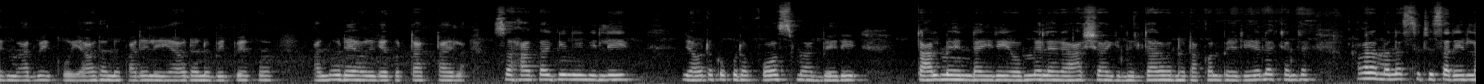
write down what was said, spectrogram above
ಏನು ಮಾಡಬೇಕು, ಯಾವುದನ್ನು ಪಡೀಲಿ, ಯಾವುದನ್ನು ಬಿಡಬೇಕು ಅನ್ನೋದೇ ಅವರಿಗೆ ಗೊತ್ತಾಗ್ತಾ ಇಲ್ಲ. ಸೊ ಹಾಗಾಗಿ ನೀವಿಲ್ಲಿ ಯಾವುದಕ್ಕೂ ಕೂಡ ಫೋರ್ಸ್ ಮಾಡಬೇಡಿ. ತಾಳ್ಮೆಯಿಂದ ಇರಿ, ಒಮ್ಮೆಲೆ ರ್ಯಾಶ್ ನಿರ್ಧಾರವನ್ನು ತಗೊಳ್ಬೇಡಿ ಏನಕ್ಕೆಂದರೆ ಅವರ ಮನಸ್ಥಿತಿ ಸರಿಯಿಲ್ಲ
